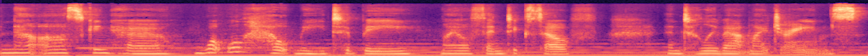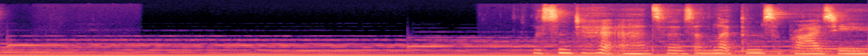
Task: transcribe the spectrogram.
And now asking her, what will help me to be my authentic self and to live out my dreams? Listen to her answers and let them surprise you.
